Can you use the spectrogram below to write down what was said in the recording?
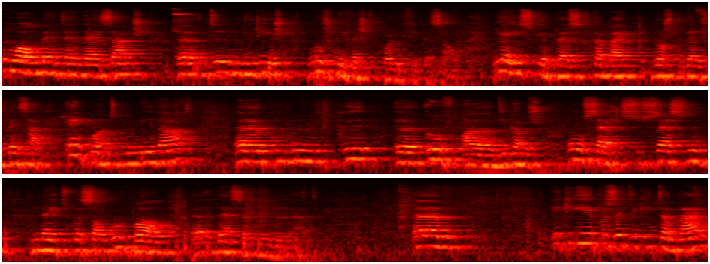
um aumento em 10 anos eh, de melhorias nos níveis de qualificação. E é isso que eu penso que também nós podemos pensar enquanto comunidade, eh, que eh, houve, digamos, um certo sucesso na educação global dessa comunidade. E, apresento aqui também,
